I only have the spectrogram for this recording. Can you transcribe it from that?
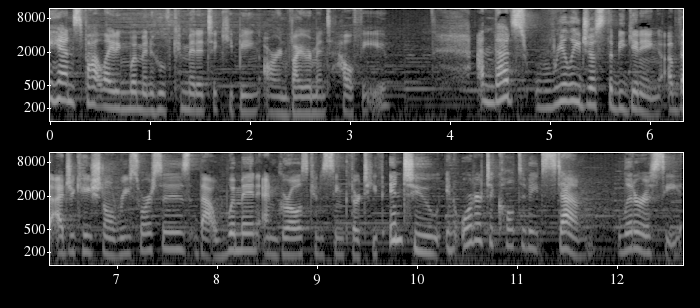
and spotlighting women who've committed to keeping our environment healthy. And that's really just the beginning of the educational resources that women and girls can sink their teeth into in order to cultivate STEM, literacy,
